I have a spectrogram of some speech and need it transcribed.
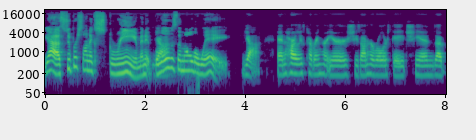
yeah, supersonic scream, and it Yeah. blows them all away. Yeah. And Harley's covering her ears. She's on her roller skates. She ends up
